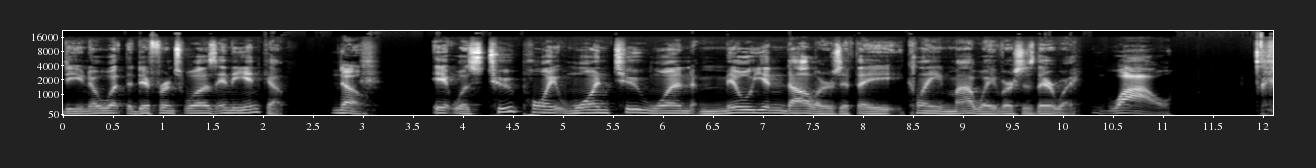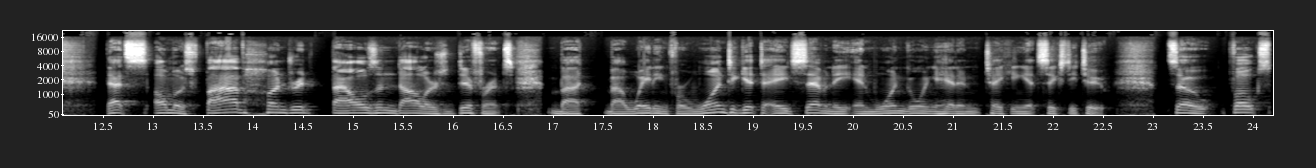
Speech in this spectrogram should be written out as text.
Do you know what the difference was in the income? No it was $2.121 million if they claimed my way versus their way. Wow. That's almost $500,000 difference by by waiting for one to get to age 70 and one going ahead and taking it 62. So, folks,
